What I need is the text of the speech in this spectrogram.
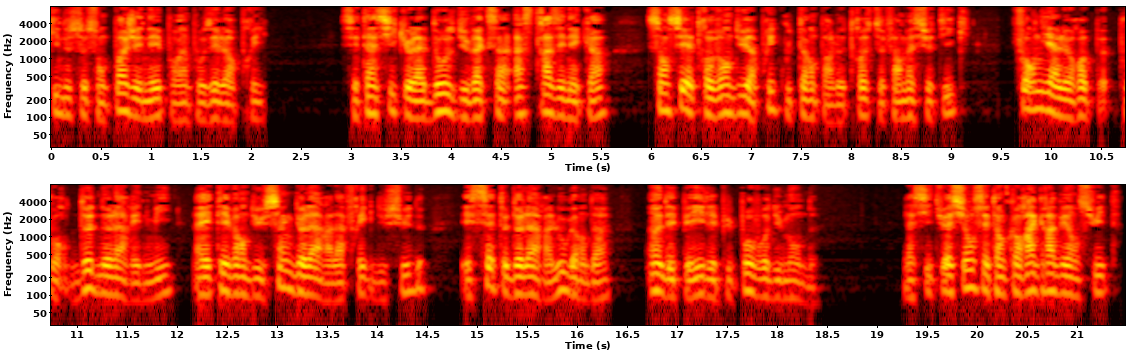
qui ne se sont pas gênés pour imposer leur prix. C'est ainsi que la dose du vaccin AstraZeneca, censée être vendue à prix coûtant par le trust pharmaceutique, fourni à l'Europe pour deux dollars et demi, a été vendu cinq dollars à l'Afrique du Sud et sept dollars à l'Ouganda, un des pays les plus pauvres du monde. La situation s'est encore aggravée ensuite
